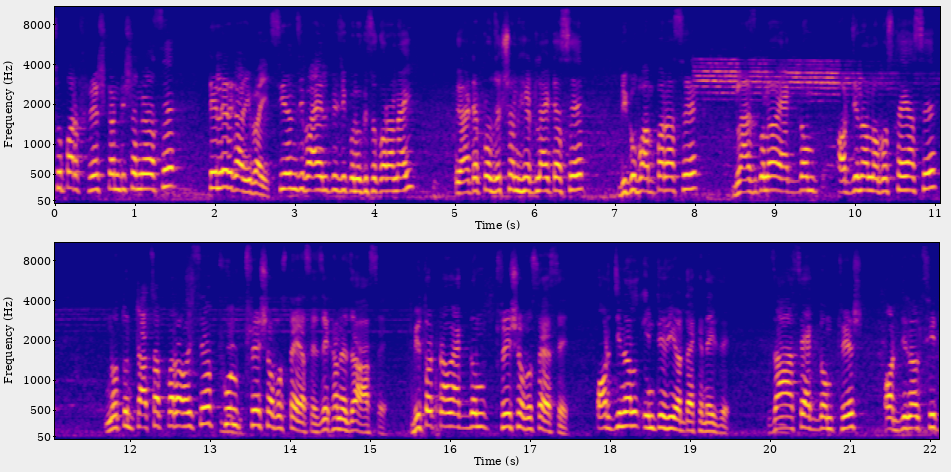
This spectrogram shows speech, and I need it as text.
সুপার ফ্রেশ কন্ডিশনে আছে। তেলের গাড়ি ভাই সিএনজি বা এলপিজি কোনো কিছু করা নাই। গাড়িটা প্রজেকশন হেডলাইট আছে। বিগু বাম্পার আছে গ্লাসগুলো একদম অরিজিনাল অবস্থায় আছে। নতুন টাচ আপ করা হয়েছে ফুল ফ্রেশ অবস্থায় আছে যেখানে যা আছে। ভিতরটাও একদম ফ্রেশ অবস্থায় আছে। অরিজিনাল ইন্টেরিয়র দেখেন এই যে। যা আছে একদম ফ্রেশ অরিজিনাল সিট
